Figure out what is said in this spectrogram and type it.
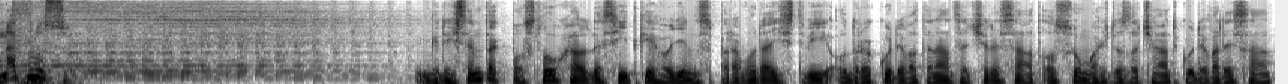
na Plusu. Když jsem tak poslouchal desítky hodin zpravodajství od roku 1968 až do začátku 90.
